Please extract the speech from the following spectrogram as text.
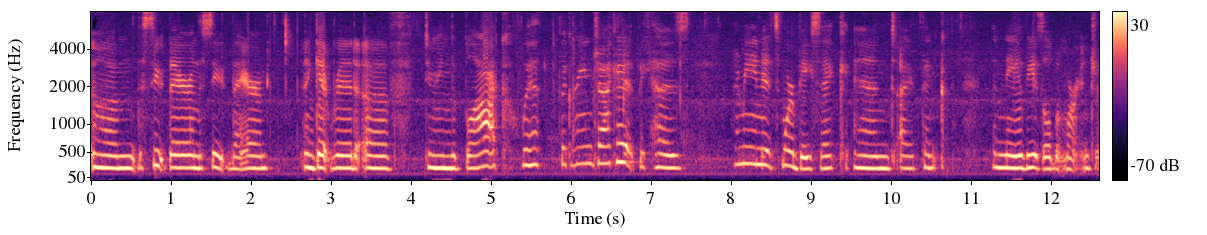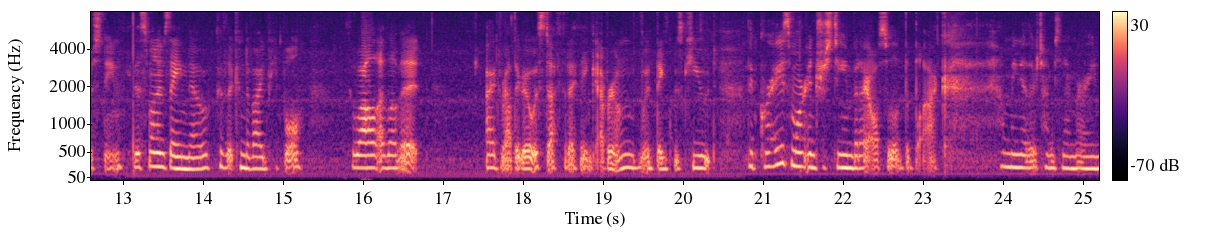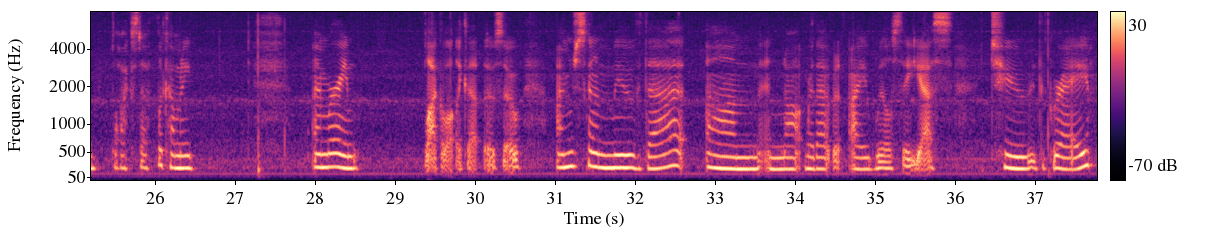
um, the suit there and the suit there and get rid of doing the black with the green jacket because I mean it's more basic and I think the navy is a little bit more interesting. This one I'm saying no because it can divide people. So while I love it, I'd rather go with stuff that I think everyone would think was cute. The gray is more interesting, but I also love the black. How many other times did I'm wearing black stuff? Look how many. I'm wearing black a lot like that though, so I'm just gonna move that um, and not wear that, but I will say yes to the gray.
